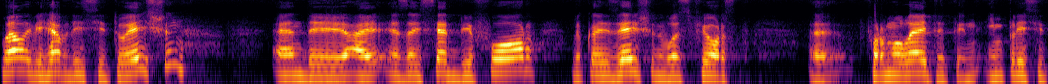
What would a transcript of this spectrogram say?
Well, we have this situation, and uh, I, as I said before, localization was first uh, formulated in implicit,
